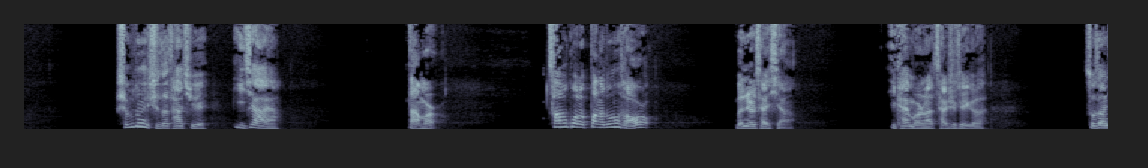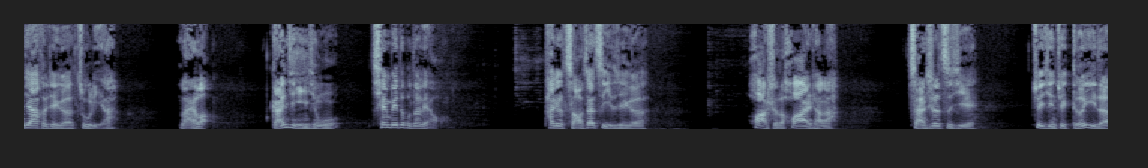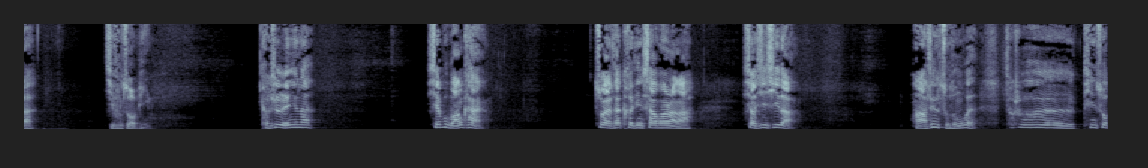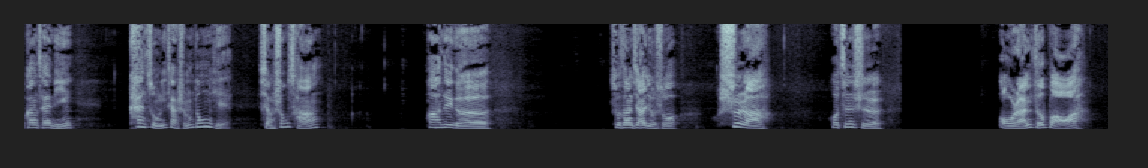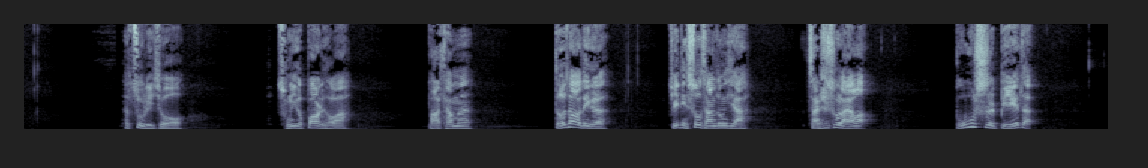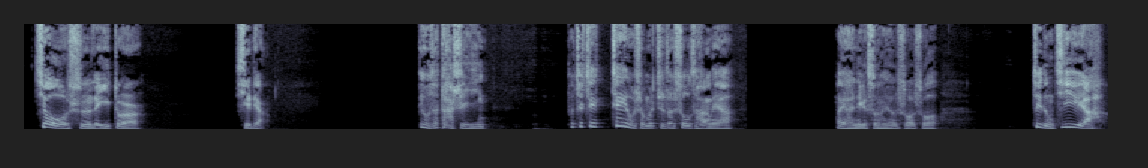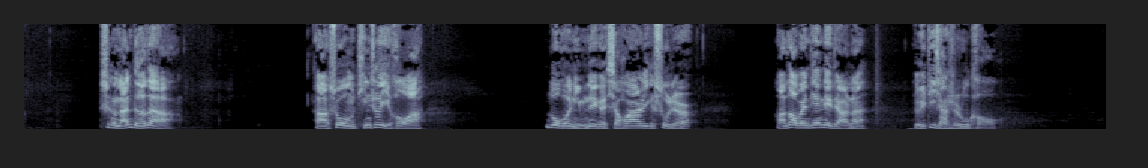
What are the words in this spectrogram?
什么东西值得他去议价呀？纳闷儿，差不多过了半个多钟头，门铃才响。一开门呢，才是这个收藏家和这个助理啊来了，赶紧迎进屋，谦卑的不得了。他就早在自己的这个画室的画案上啊，展示了自己最近最得意的几幅作品。可是人家呢，先不忙看，坐在他客厅沙发上啊，笑嘻嘻的，啊，这个主动问，他说：“听说刚才您看中了一件什么东西，想收藏？”啊，那个。收藏家就说：“是啊，我真是偶然得宝啊。”那助理就从一个包里头啊，把他们得到那个决定收藏的东西啊展示出来了，不是别的，就是那一对鞋垫哎呦，他大吃一惊。这这这有什么值得收藏的呀？哎呀，那个孙友说说，这种机遇啊，是个难得的啊。说我们停车以后啊，路过你们那个小花园一个树林啊，闹半天那点呢，有一地下室入口，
